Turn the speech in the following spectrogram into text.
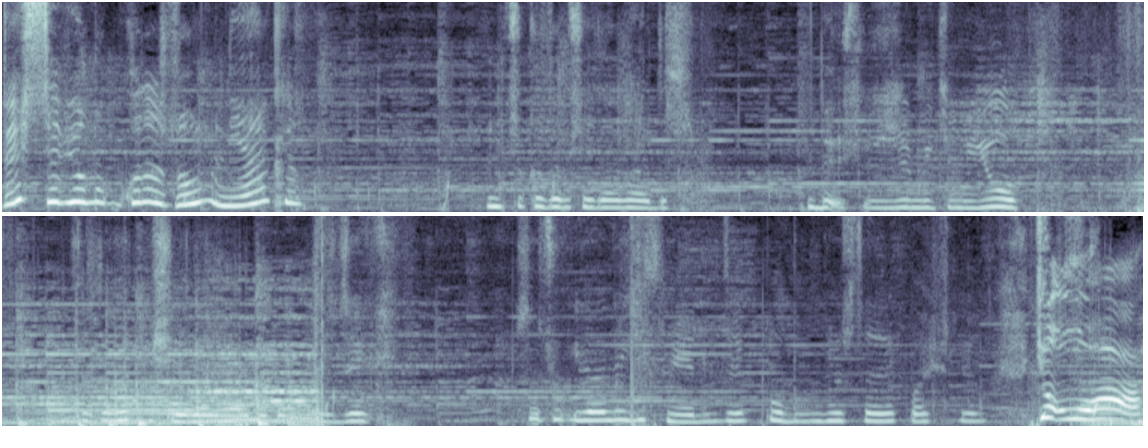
5 seviye olmak bu kadar zor mu? Niye herkes? Şu kadar bir şeyler vardır. 522 mi? Yok. Kızda bir şeyler vardı. Ben Aslında çok ilerleye gitmeyelim. Direkt babamı göstererek başlayalım. Ya oha!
